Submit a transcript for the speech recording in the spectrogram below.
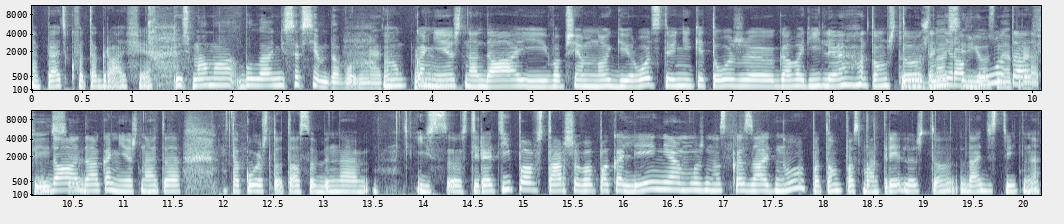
опять к фотографии. То есть мама была не совсем довольна? Ну, конечно, да. И вообще многие родственники тоже говорили о том, что, что это не работа. Профессия. Да, да, конечно. Это такое что-то особенно из стереотипов старшего поколения, можно сказать, но потом посмотрели, что да, действительно,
